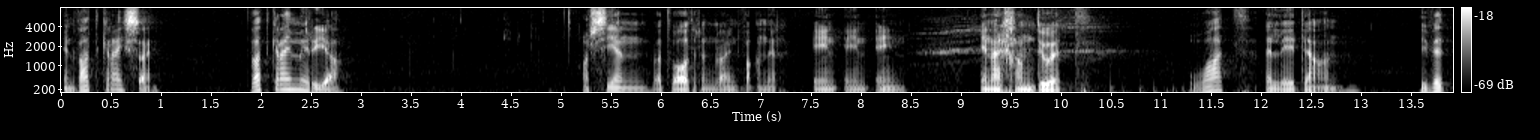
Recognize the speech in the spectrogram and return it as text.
en wat kry sy? Wat kry Maria? Haar seun wat water in wyn verander en en en en hy gaan dood. What a letdown. Jy weet,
